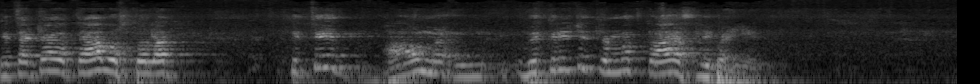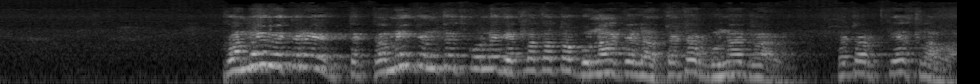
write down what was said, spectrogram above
की त्याच्या त्या वस्तूला किती भाव विक्रीची किंमत काय असली पाहिजे? कमी विक्री ते कमी किमतीत कोणी घेतला तर तो गुन्हा केला त्याच्यावर गुन्हा गुन्हेगार त्याच्यावर केस लावा.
